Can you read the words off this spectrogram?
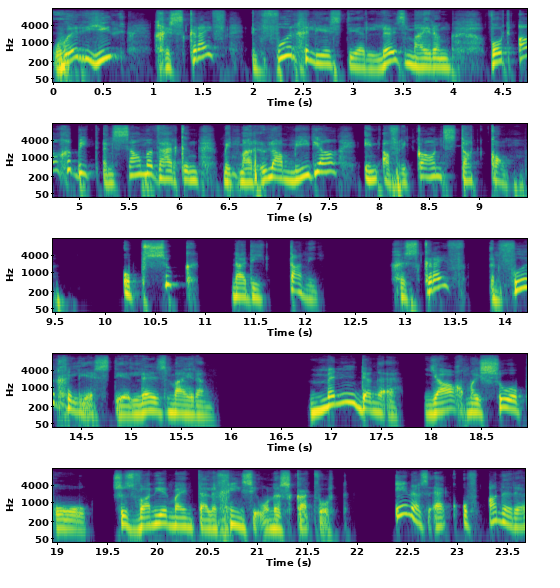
Hoor hier, geskryf en voorgeles deur Liz Meyering word aangebied in samewerking met Marula Media en afrikaans.com. Op soek na die tannie. Geskryf en voorgeles deur Liz Meyering. Min dinge jaag my so op hol soos wanneer my intelligensie onderskat word. En as ek of ander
